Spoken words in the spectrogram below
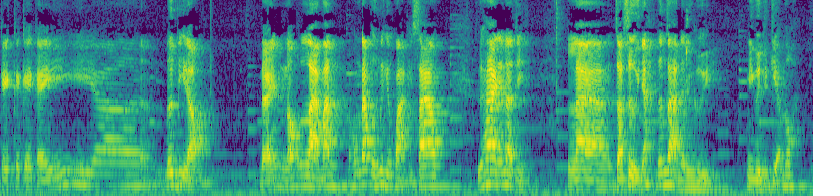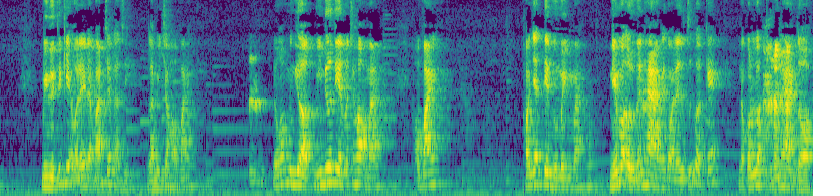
cái cái cái cái uh, đơn vị đó đấy nó làm ăn nó không đáp ứng được hiệu quả thì sao thứ hai nữa là gì? Là giả sử nhá đơn giản là mình gửi mình gửi tiết kiệm thôi. Mình gửi tiết kiệm ở đây là bản chất là gì? Là mình cho họ vay. Ừ. đúng không? Mình gửi mình đưa tiền vào cho họ mà. Họ vay. Họ nhận tiền của mình mà. Nếu mà ở ngân hàng thì gọi là giữ vào kép. Nó có luật ngân hàng rồi.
